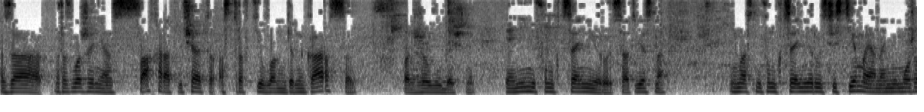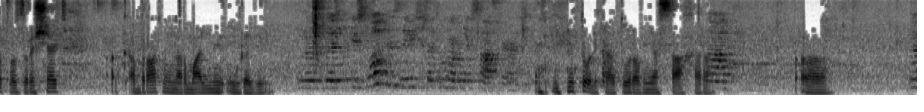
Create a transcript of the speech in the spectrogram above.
за разложение сахара отвечают островки Лангенгарса поджелудочной, и они не функционируют. Соответственно, у нас не функционирует система, и она не может возвращать обратный нормальный уровень. Ну, то есть кислотность зависит от уровня сахара. Не только от уровня сахара. А, ну,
